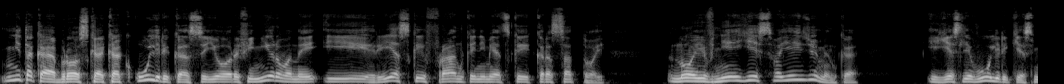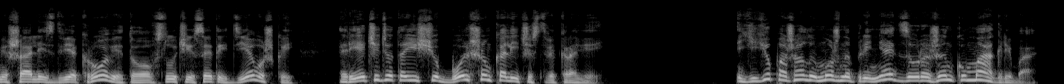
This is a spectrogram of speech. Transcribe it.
не такая броская, как Ульрика с ее рафинированной и резкой франко-немецкой красотой, но и в ней есть своя изюминка. И если в Ульрике смешались две крови, то в случае с этой девушкой речь идет о еще большем количестве кровей. Ее, пожалуй, можно принять за уроженку Магриба.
